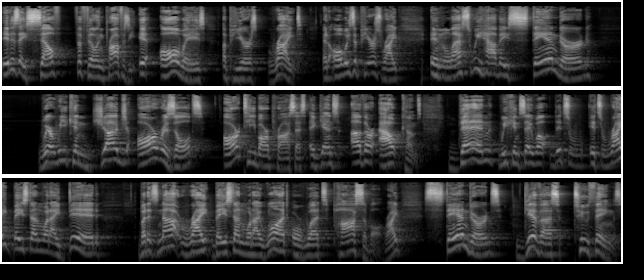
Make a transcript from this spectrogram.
It is a self fulfilling prophecy. It always appears right. It always appears right unless we have a standard where we can judge our results, our T bar process against other outcomes. Then we can say, well, it's, it's right based on what I did, but it's not right based on what I want or what's possible, right? Standards give us two things.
